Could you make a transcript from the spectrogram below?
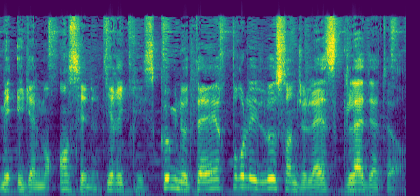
mais également ancienne directrice communautaire pour les Los Angeles Gladiators.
